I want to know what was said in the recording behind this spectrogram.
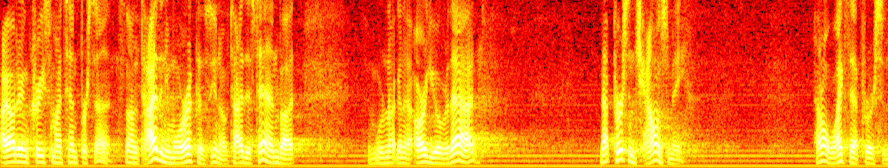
I ought to increase my 10%. It's not a tithe anymore because, you know, tithe is 10, but we're not going to argue over that. That person challenged me. I don't like that person.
